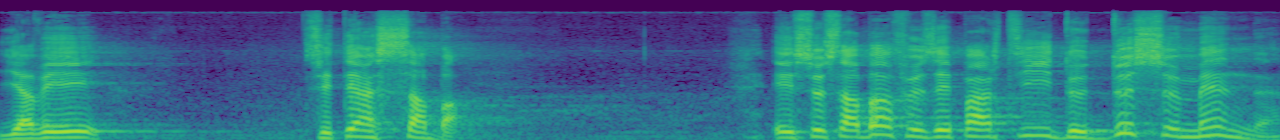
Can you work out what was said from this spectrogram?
Il y avait, c'était un sabbat. Et ce sabbat faisait partie de deux semaines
